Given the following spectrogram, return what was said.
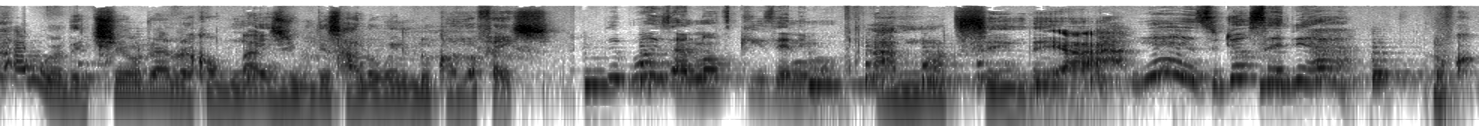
How will the children recognize you with this Halloween look on your face? The boys are not kids anymore. I'm not saying they are. Yes, you just said they are. Look,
